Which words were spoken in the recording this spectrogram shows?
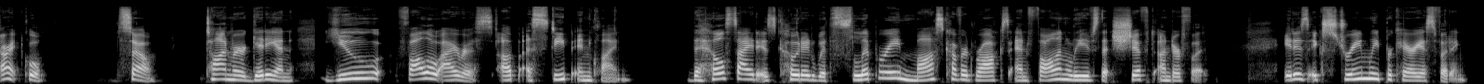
All right, cool. So, Tonrir Gideon, you follow Iris up a steep incline. The hillside is coated with slippery, moss covered rocks and fallen leaves that shift underfoot. It is extremely precarious footing.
